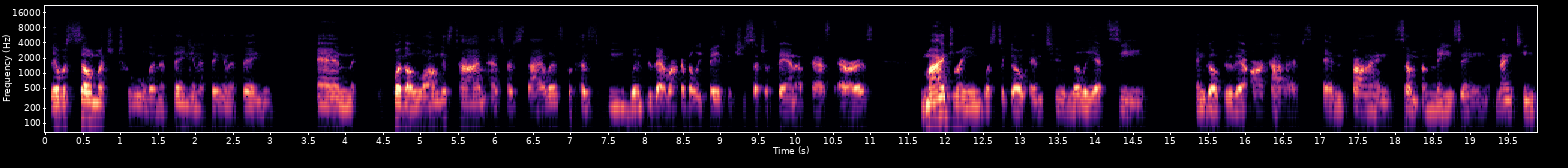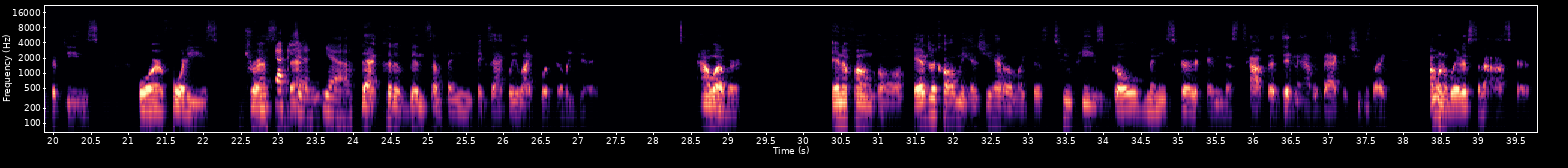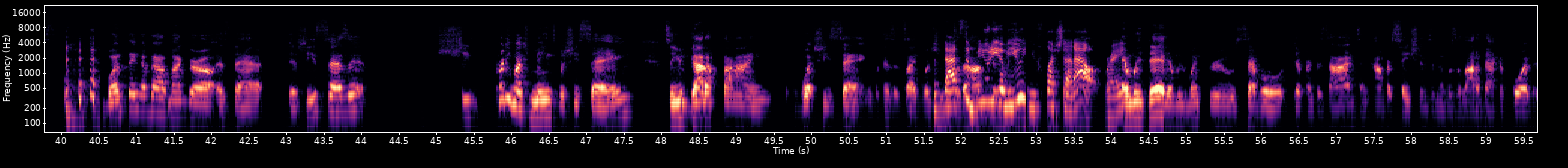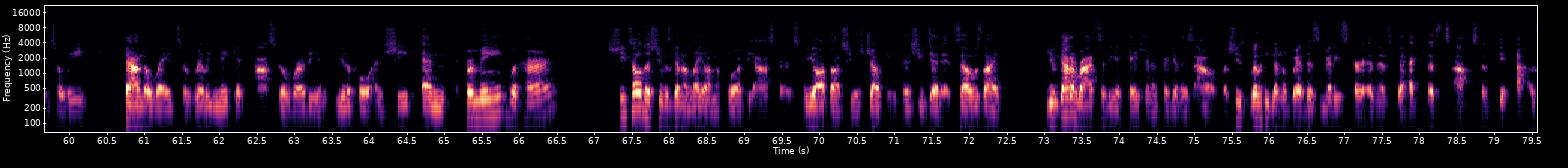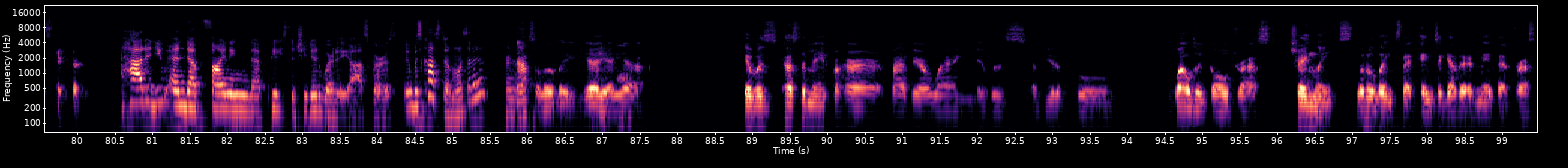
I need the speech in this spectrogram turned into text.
there was so much tulle and a thing and a thing and a thing. And for the longest time as her stylist because we went through that rockabilly phase and she's such a fan of past eras. My dream was to go into Lily et Cie and go through their archives and find some amazing 1950s or 40s dress that, yeah. that could have been something exactly like what Billie did. However, in a phone call. Andra called me and she had on like this two piece gold mini skirt and this top that didn't have a back. And she was like, I want to wear this to the Oscars. One thing about my girl is that if she says it, she pretty much means what she's saying. So you've got to find what she's saying because it's like when she that's the, the beauty of you you flesh that out right and we did and we went through several different designs and conversations and it was a lot of back and forth until we found a way to really make it oscar worthy and beautiful and chic and for me with her she told us she was going to lay on the floor at the Oscars. We all thought she was joking. Then she did it. So it was like, you've got to rise to the occasion and figure this out. But she's really going to wear this mini skirt and this backless top to the Oscars. How did you end up finding that piece that she did wear to the Oscars? It was custom, wasn't it? No? Absolutely. Yeah, yeah, yeah. It was custom made for her by Vera Wang. It was a beautiful welded gold dress chain links, little links that came together and made that dress,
